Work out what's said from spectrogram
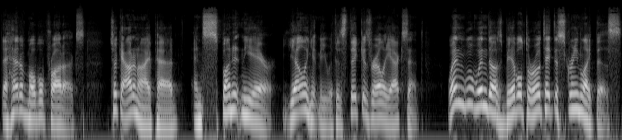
the head of mobile products took out an iPad and spun it in the air, yelling at me with his thick Israeli accent. When will Windows be able to rotate the screen like this?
